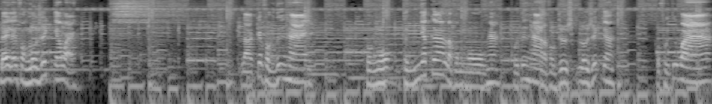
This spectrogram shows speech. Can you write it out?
Đây là phần logic nha các bạn. Là cái phần thứ hai. Phần nguồn phần thứ nhất á, là phần nguồn ha. Phần thứ hai là phần logic ha còn phần thứ ba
